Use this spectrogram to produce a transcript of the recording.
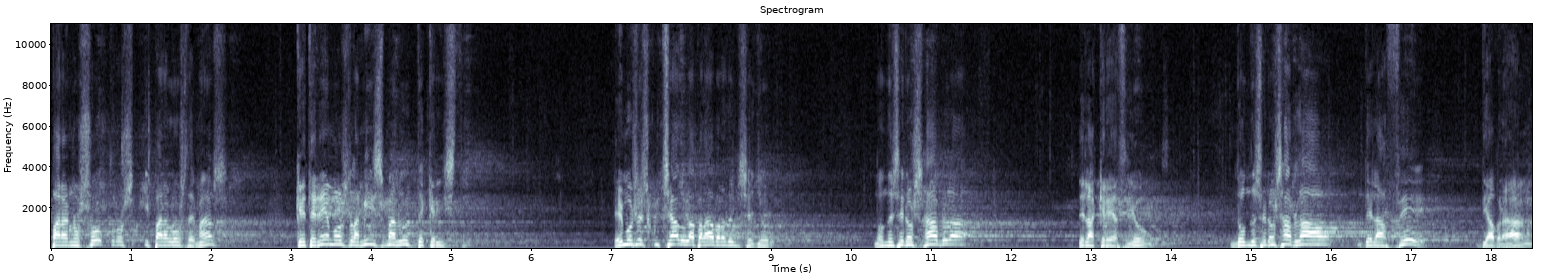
para nosotros y para los demás que tenemos la misma luz de Cristo. Hemos escuchado la palabra del Señor, donde se nos habla de la creación, donde se nos ha hablado de la fe de Abraham,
